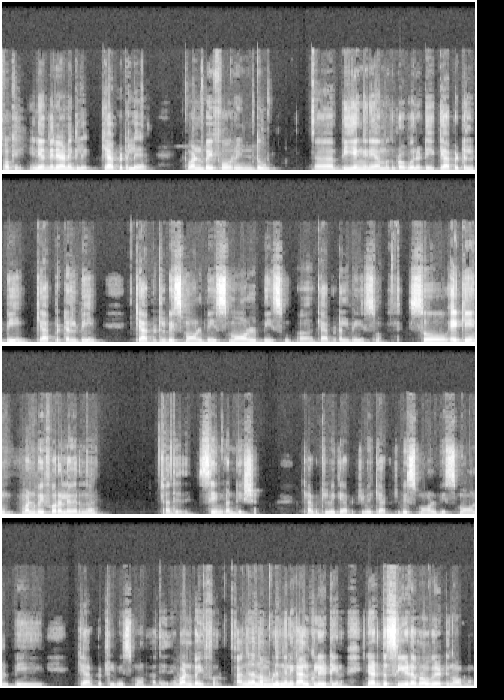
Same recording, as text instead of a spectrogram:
ഓക്കെ ഇനി അങ്ങനെയാണെങ്കിൽ capital one by four into B എങ്ങനെയാണ് നമുക്ക് probability capital B capital B capital B small B small B capital B so again one by four അല്ലേ വരുന്നത്? അതെ അതെ same condition capital B capital B capital B small B small B capital B small അതെ വൺ ബൈ ഫോർ. അങ്ങനെ നമ്മൾ ഇങ്ങനെ കാൽക്കുലേറ്റ് ചെയ്യണം. ഇനി അടുത്ത് സിയുടെ പ്രോബിലിറ്റി നോക്കണം.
